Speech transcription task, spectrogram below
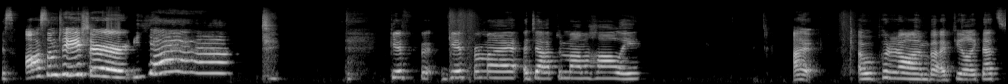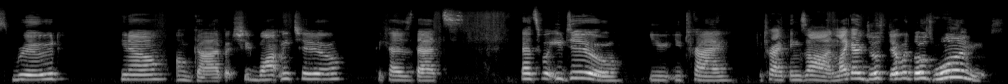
this awesome t-shirt. Yeah! gift, gift from my adopted mama, Holly. I, I would put it on, but I feel like that's rude. You know? Oh god, but she'd want me to because that's, that's what you do. You, you try try things on, like I just did with those ones.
